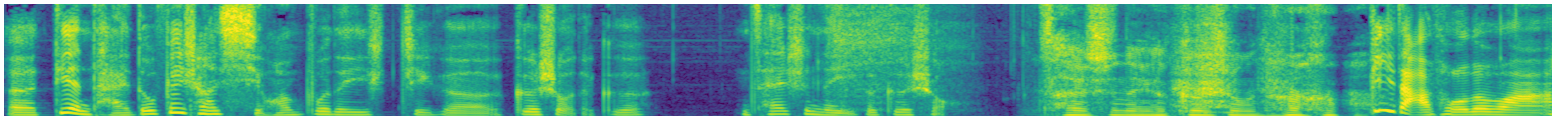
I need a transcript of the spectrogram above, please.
呃电台都非常喜欢播的一这个歌手的歌，你猜是哪一个歌手？猜是哪个歌手呢？B 打头的嘛。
